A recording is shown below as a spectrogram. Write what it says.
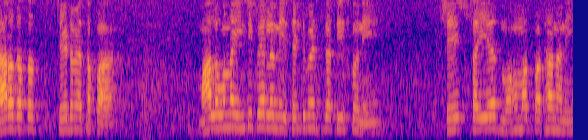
దారదత్త చేయడమే తప్ప మాలో ఉన్న ఇంటి పేర్లని సెంటిమెంట్స్గా తీసుకొని షేక్ సయ్యద్ మొహమ్మద్ పఠాన్ అని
